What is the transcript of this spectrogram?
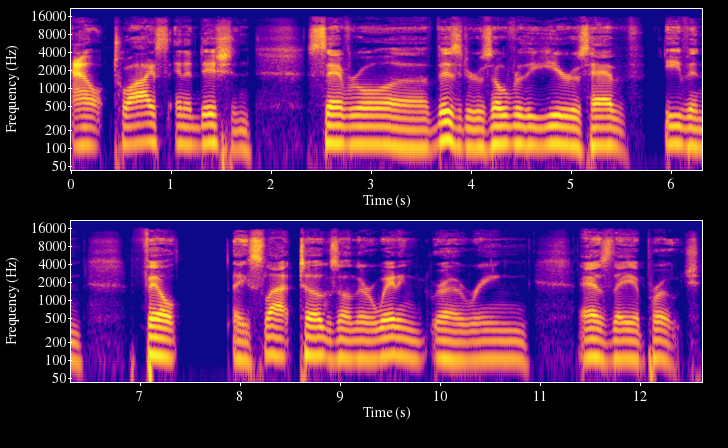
out twice. In addition several uh, visitors over the years have even felt a slight tugs on their wedding uh, ring as they approach.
